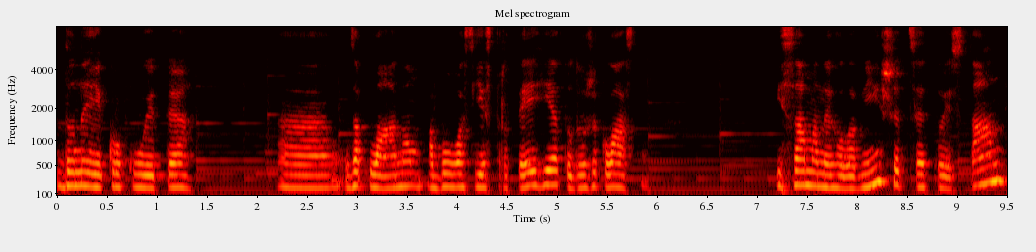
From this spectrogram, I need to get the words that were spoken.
до неї крокуєте е, за планом, або у вас є стратегія, то дуже класно. І саме найголовніше це той стан,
